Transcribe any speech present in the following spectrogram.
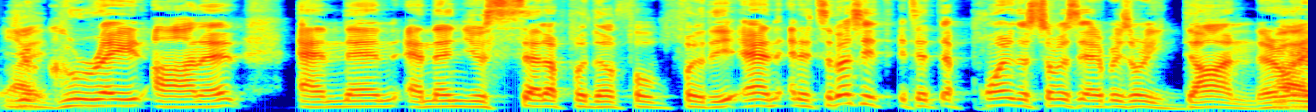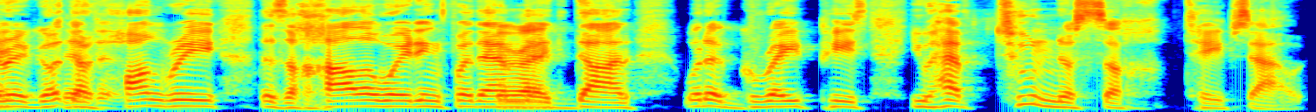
You're great on it, and then and then you're set up for the for, for the end. And it's especially it's at the point of the service everybody's already done. They're Right. already they're The- the- hungry. There's a challah waiting for them. Correct. They're done. What a great piece. You have two nusach tapes out.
